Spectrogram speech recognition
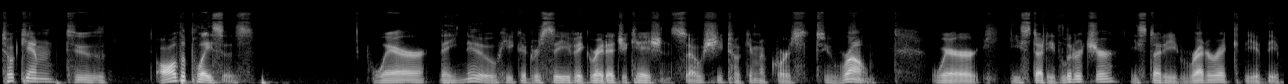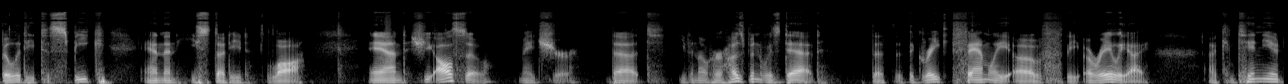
took him to all the places where they knew he could receive a great education. So she took him, of course, to Rome, where he studied literature, he studied rhetoric, the, the ability to speak, and then he studied law. And she also made sure that even though her husband was dead, that the, the great family of the Aurelii uh, continued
